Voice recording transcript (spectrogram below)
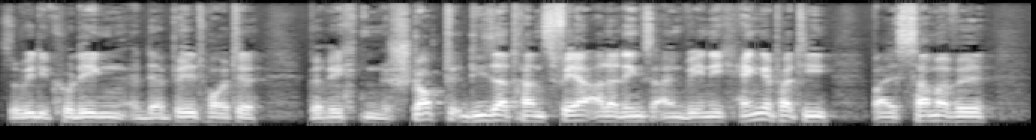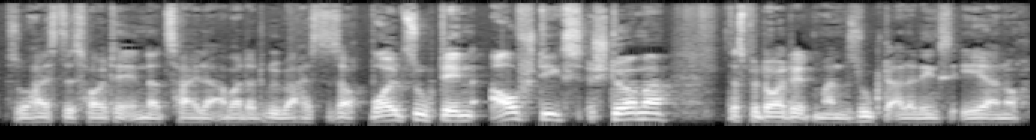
so wie die Kollegen der Bild heute berichten. Stockt dieser Transfer allerdings ein wenig Hängepartie bei Somerville. So heißt es heute in der Zeile, aber darüber heißt es auch, Bolt sucht den Aufstiegsstürmer. Das bedeutet, man sucht allerdings eher noch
